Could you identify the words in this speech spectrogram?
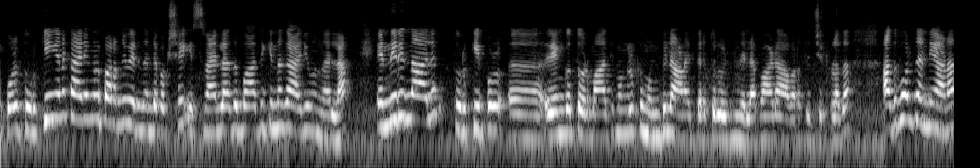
ഇപ്പോൾ തുർക്കി ഇങ്ങനെ കാര്യങ്ങൾ പറഞ്ഞു വരുന്നുണ്ട്. പക്ഷേ ഇസ്രായേലിൽ അത് ബാധിക്കുന്ന കാര്യമൊന്നല്ല എന്നിരുന്നാലും തുർക്കി ഇപ്പോൾ രംഗത്തോട് മാധ്യമങ്ങൾക്ക് മുൻപിലാണ് ഇത്തരത്തിലൊരു നിലപാട് ആവർത്തിച്ചിട്ടുള്ളത്. അതുപോലെ തന്നെയാണ്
